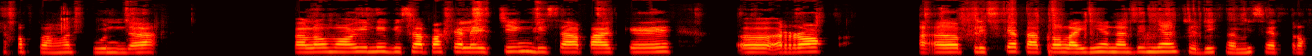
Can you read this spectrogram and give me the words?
cakep banget bunda. Kalau mau ini bisa pakai legging, bisa pakai uh, rok uh, plisket atau lainnya nantinya jadi kami set rok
